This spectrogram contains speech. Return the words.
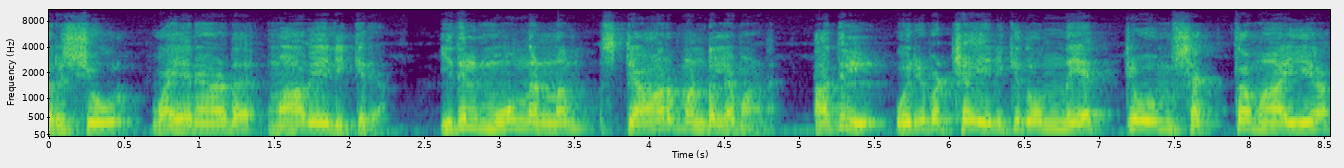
തൃശൂർ വയനാട് മാവേലിക്കര. ഇതിൽ മൂന്നെണ്ണം സ്റ്റാർ മണ്ഡലമാണ്. അതിൽ ഒരുപക്ഷെ എനിക്ക് തോന്നുന്ന ഏറ്റവും ശക്തമായ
